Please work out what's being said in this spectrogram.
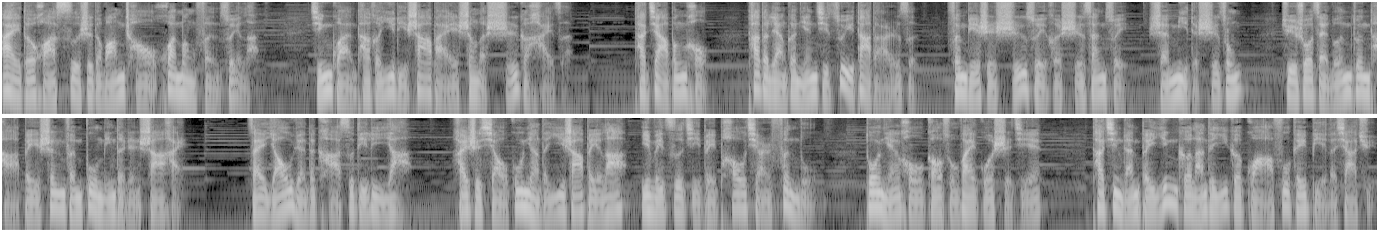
爱德华四世的王朝幻梦粉碎了。尽管他和伊丽莎白生了十个孩子，他驾崩后，他的两个年纪最大的儿子，分别是十岁和十三岁，神秘的失踪，据说在伦敦塔被身份不明的人杀害，在遥远的卡斯蒂利亚。还是小姑娘的伊莎贝拉，因为自己被抛弃而愤怒。多年后，告诉外国使节，她竟然被英格兰的一个寡妇给比了下去。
